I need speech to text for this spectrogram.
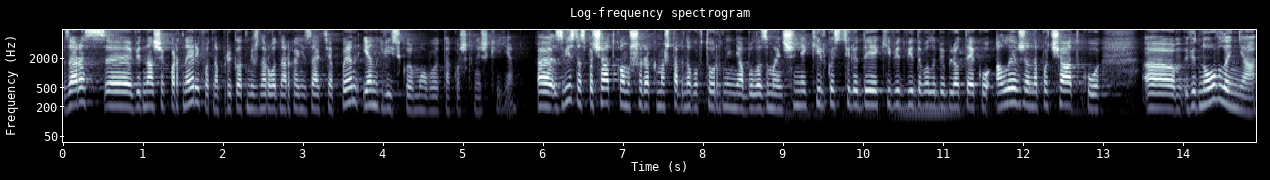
Зараз е, від наших партнерів, от, наприклад, міжнародна організація ПЕН і англійською мовою також книжки є. Е, Звісно, з початком широкомасштабного вторгнення було зменшення кількості людей, які відвідували бібліотеку, але вже на початку е, відновлення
